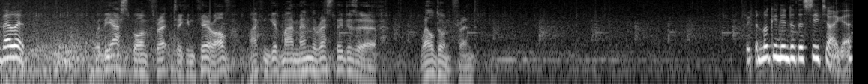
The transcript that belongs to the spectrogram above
Veleth. With the Ash Spawn threat taken care of, I can give my men the rest they deserve. Well done, friend. We've been looking into the Sea Tiger.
